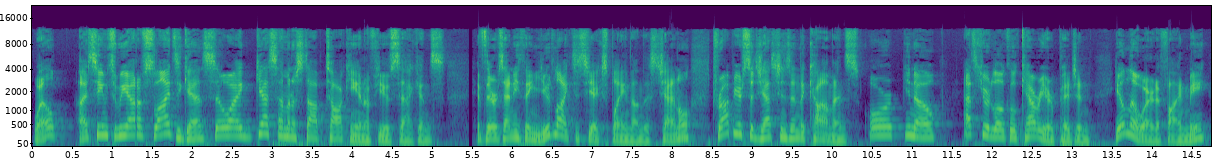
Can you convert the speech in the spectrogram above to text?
Well, I seem to be out of slides again, so I guess I'm gonna stop talking in a few seconds. If there's anything you'd like to see explained on this channel, drop your suggestions in the comments, or, you know, ask your local carrier pigeon. He'll know where to find me.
